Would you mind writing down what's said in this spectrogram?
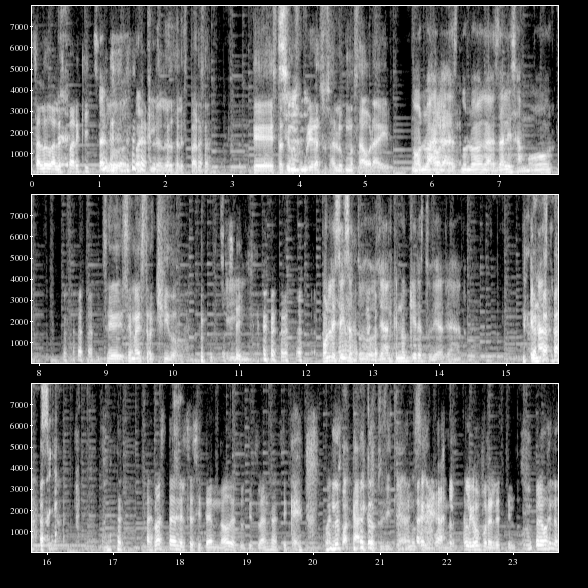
Saludos al Sparky. Saludos, Sparky. Saludos al Esparza. Que está haciendo sufrir a sus alumnos ahora eh. No lo hagas, no lo hagas, dales amor. Ese, maestro chido. Sí. Ponle seis a todos, ya el que no quiere estudiar ya. Que nada, sí. Además está en el CECITEM, ¿no? De Tultitlán, así que, bueno. no sé. Algo por el estilo. Pero bueno,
